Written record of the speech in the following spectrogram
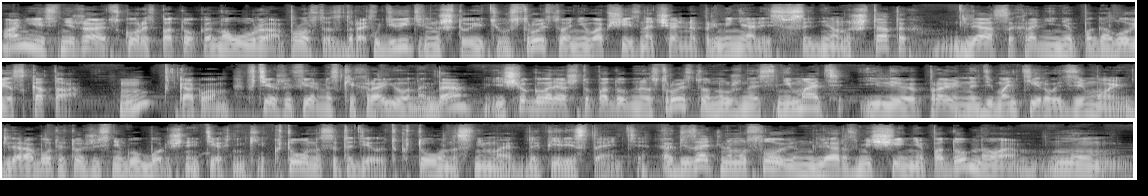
Они снижают скорость потока на ура, просто здрасте. Удивительно, что эти устройства, они вообще изначально применялись в Соединенных Штатах для сохранения поголовья скота. М? Как вам? В тех же фермерских районах, да? Еще говорят, что подобное устройство нужно снимать или правильно демонтировать зимой для работы той же снегоуборочной техники. Кто у нас это делает? Кто у нас снимает? Да перестаньте. Обязательным условием для размещения подобного, ну,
